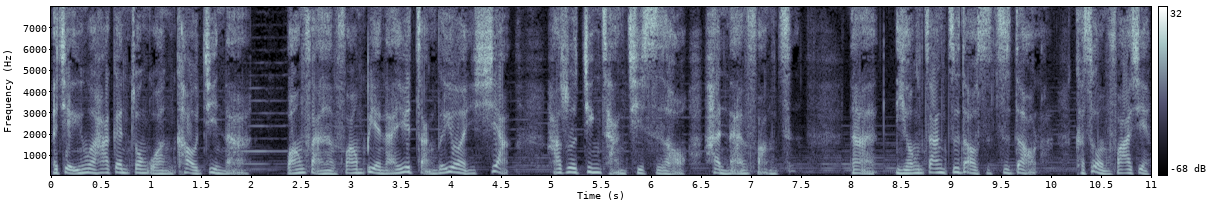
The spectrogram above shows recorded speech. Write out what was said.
而且因为他跟中国很靠近啊，往返很方便啊，因为长得又很像。他说经常其实哦很难防止。那李鸿章知道是知道了，可是我们发现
